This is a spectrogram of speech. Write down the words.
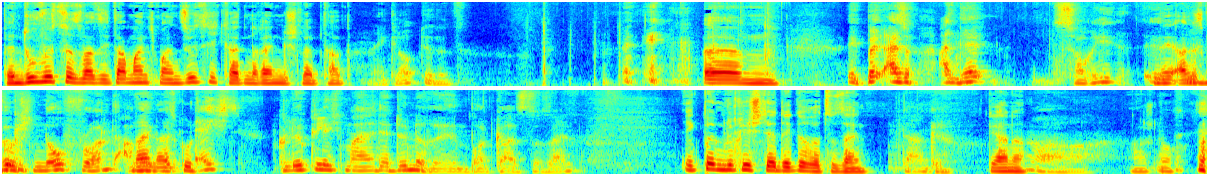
wenn du wüsstest, was ich da manchmal in Süßigkeiten reingeschleppt habe. Ich glaub dir das. Ähm, Ich bin, also an der, sorry, äh, Nee, alles wirklich no front, aber Nein, ich alles bin gut. echt glücklich, mal der Dünnere im Podcast zu sein. ich bin glücklich, der Dickere zu sein. Danke. Gerne. Oh. Arschloch.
